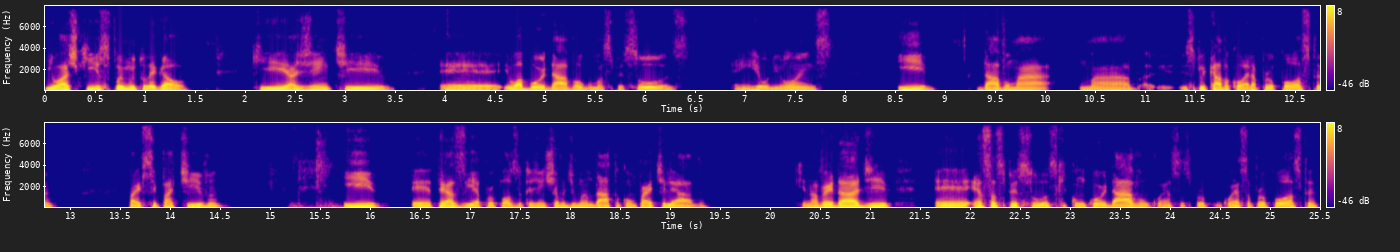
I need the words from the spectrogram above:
E eu acho que isso foi muito legal. Que a gente. É, eu abordava algumas pessoas em reuniões e dava uma, uma. explicava qual era a proposta participativa e é, trazia a proposta do que a gente chama de mandato compartilhado. Que, na verdade, é, essas pessoas que concordavam com, essas, com essa proposta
